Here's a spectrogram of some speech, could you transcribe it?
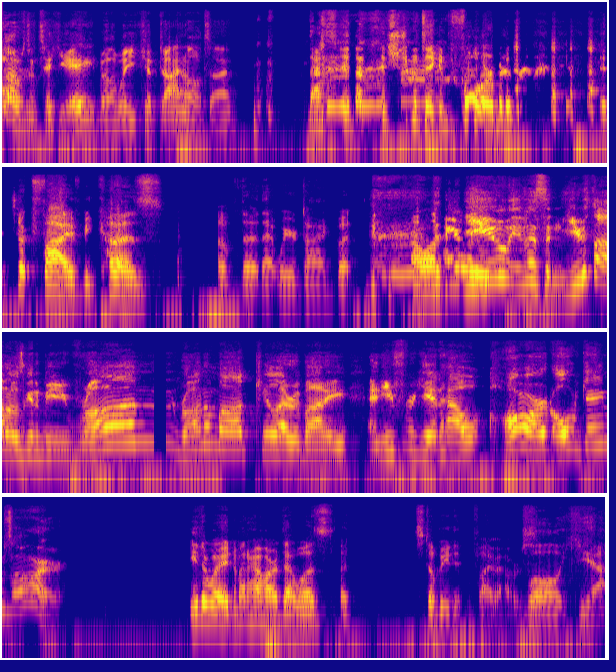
thought it was gonna take you eight. By the way, you kept dying all the time. That's it. That, it should have taken four, but it it took five because of the that weird dying. But oh, apparently, You listen. You thought it was gonna be run, run amok, kill everybody, and you forget how hard old games are. either way, no matter how hard that was, I still beat it in five hours. Well, yeah,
